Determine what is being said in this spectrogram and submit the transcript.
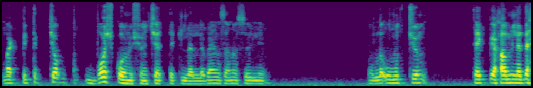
bak bir tık çok boş konuşuyorsun chat'tekilerle ben sana söyleyeyim. Valla Umut'cum tek bir hamlede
